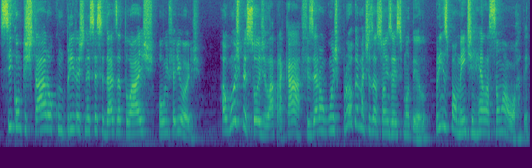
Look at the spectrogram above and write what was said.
se conquistar ou cumprir as necessidades atuais ou inferiores. Algumas pessoas de lá para cá fizeram algumas problematizações a esse modelo, principalmente em relação à ordem.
